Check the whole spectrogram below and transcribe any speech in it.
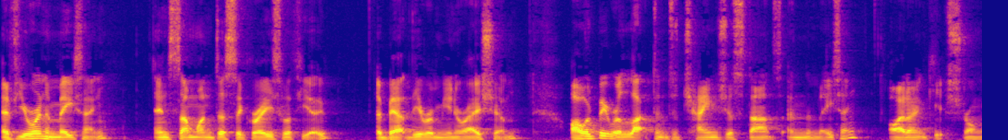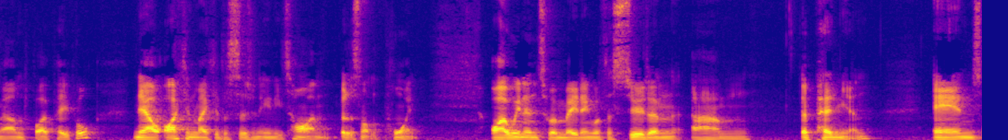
If you're in a meeting and someone disagrees with you about their remuneration, I would be reluctant to change your stance in the meeting. I don't get strong armed by people. Now, I can make a decision any time, but it's not the point. I went into a meeting with a certain um, opinion, and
